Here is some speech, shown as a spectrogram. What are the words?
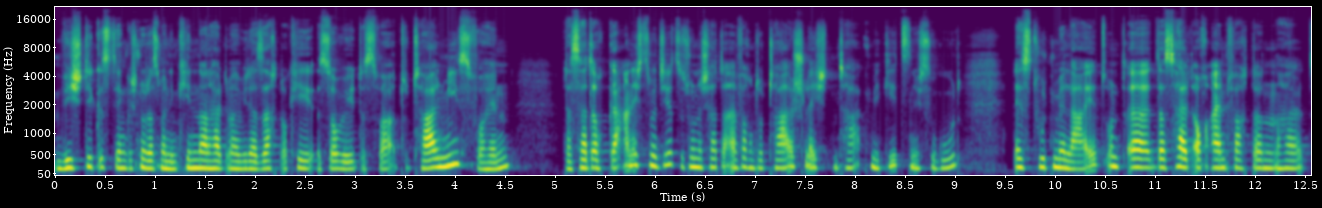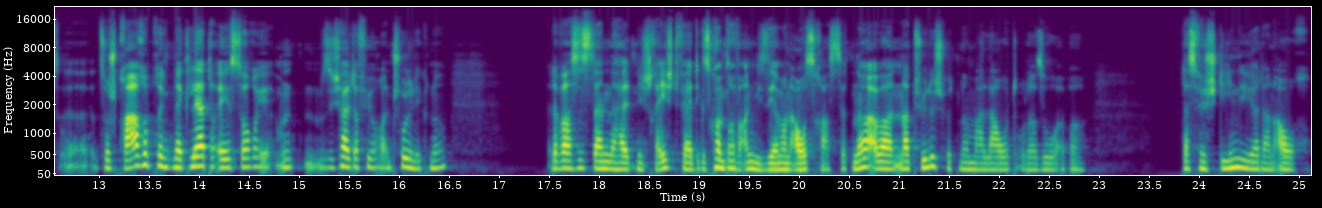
wichtig ist, denke ich, nur, dass man den Kindern halt immer wieder sagt, okay, sorry, das war total mies vorhin. Das hat auch gar nichts mit dir zu tun. Ich hatte einfach einen total schlechten Tag. Mir geht's nicht so gut es tut mir leid und äh, das halt auch einfach dann halt äh, zur Sprache bringt und erklärt, ey, sorry, und sich halt dafür auch entschuldigt, ne? Was ist dann halt nicht rechtfertigt. Es kommt darauf an, wie sehr man ausrastet, ne? Aber natürlich wird man mal laut oder so, aber das verstehen die ja dann auch.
